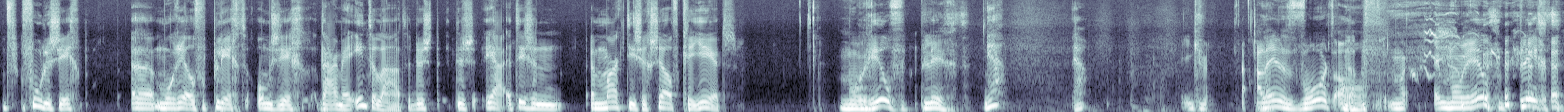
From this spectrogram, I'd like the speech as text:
voelen zich eh, moreel verplicht om zich daarmee in te laten. Dus, dus ja, het is een, een markt die zichzelf creëert. Moreel verplicht. Ja. ja. Ik, alleen het woord al. Moreel verplicht.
